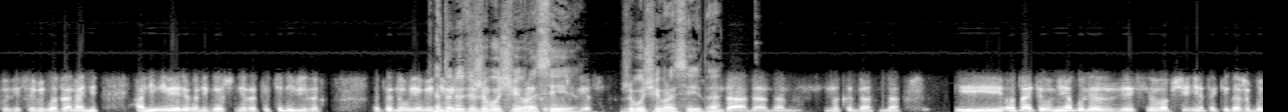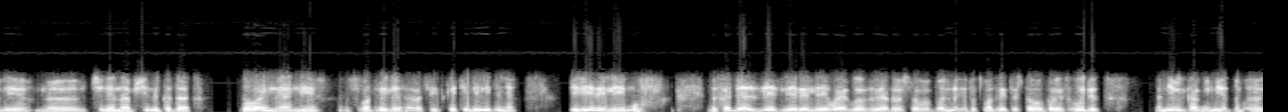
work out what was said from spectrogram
здесь своими глазами. Они, они не верят, они говорят, что нет, это телевизор. Это, ну, я, это люди, верю, живущие в России. Живущие в России, да? Да, да, да. Ну, да, да. И, вот знаете, у меня были здесь в общении такие, даже были э, члены общины, когда до войны они смотрели российское телевидение, и верили ему, находясь здесь, верили ему. Я говорю, ребята, что вы больны? Посмотрите, что происходит. Они как бы, нет, ну, э,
